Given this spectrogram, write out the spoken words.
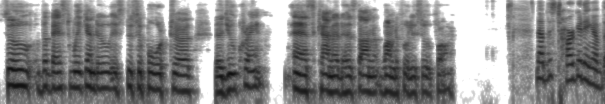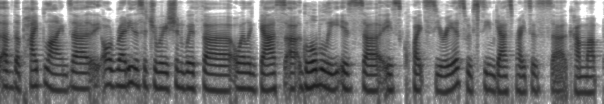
So the best we can do is to support uh, Ukraine, as Canada has done wonderfully so far. Now, this targeting of, of the pipelines, uh, already the situation with uh, oil and gas uh, globally is uh, is quite serious. We've seen gas prices uh, come up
